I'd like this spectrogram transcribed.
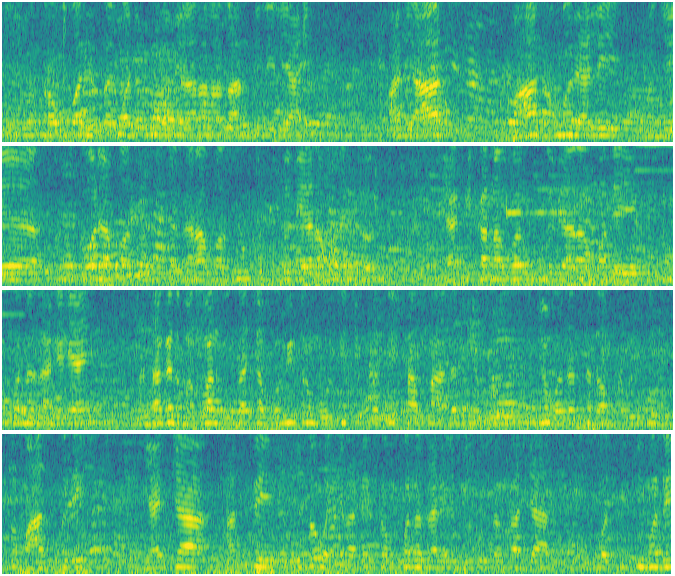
यशवंतराव उभारे साहेबांनी बुद्धविहाराला दान दिलेली आहे. आणि आज महाधम्म रॅली म्हणजे गोड्यापासून त्याच्या घरापासून ते बुद्धविहारापर्यंत या ठिकाणावर बुद्धविहारामध्ये संपन्न झालेली आहे. तथागत भगवान बुद्धाच्या पवित्र मूर्तीची प्रतिष्ठापना आदरणीय गुरु पूज्य भदंत डॉक्टर उपगुप्त महास्तरे यांच्या हस्ते बुद्ध वचनाने संपन्न झालेल्या भिक्खू संघाच्या उपस्थितीमध्ये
